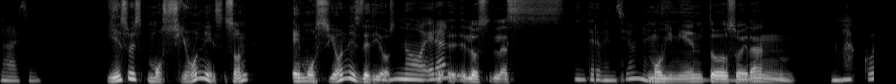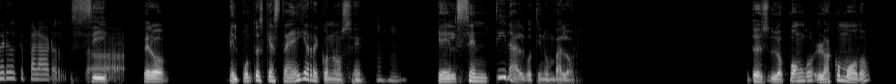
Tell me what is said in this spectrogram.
Ay, sí. Y eso es mociones, son emociones de Dios. No, Eh, eran eh, los las intervenciones. movimientos o eran... No me acuerdo qué palabra usó. Sí. Pero el punto es que hasta ella reconoce que el sentir algo tiene un valor. Entonces lo pongo, lo acomodo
